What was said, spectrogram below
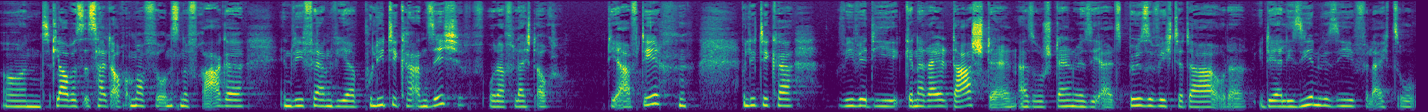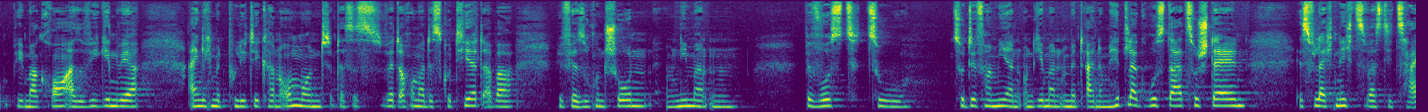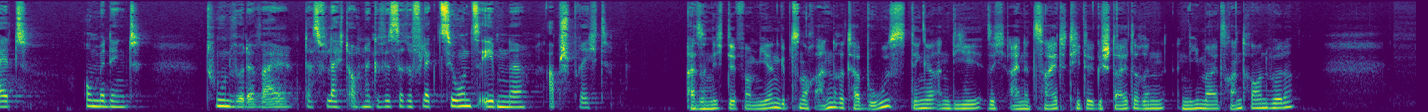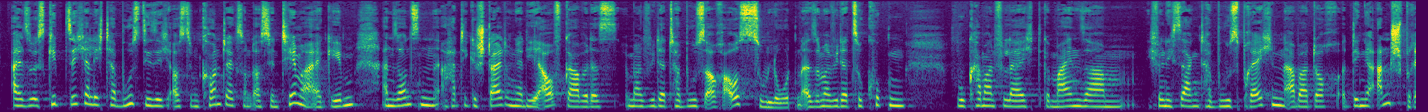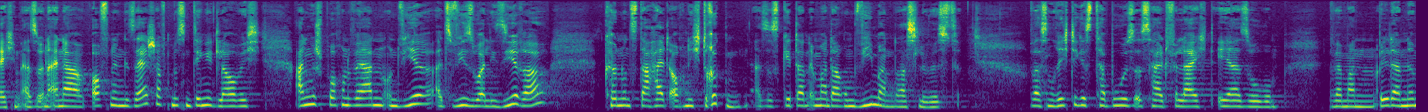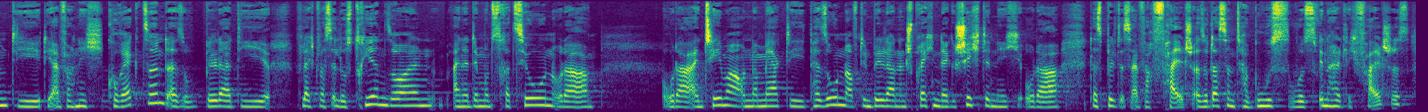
Und ich glaube, es ist halt auch immer für uns eine Frage, inwiefern wir Politiker an sich oder vielleicht auch die AfD-Politiker, wie wir die generell darstellen. Also stellen wir sie als Bösewichte dar oder idealisieren wir sie vielleicht so wie Macron. Also wie gehen wir eigentlich mit Politikern um? Und das ist, wird auch immer diskutiert, aber wir versuchen schon, niemanden bewusst zu zu diffamieren und jemanden mit einem Hitlergruß darzustellen, ist vielleicht nichts, was die Zeit unbedingt tun würde, weil das vielleicht auch eine gewisse Reflexionsebene abspricht. Also nicht diffamieren, gibt es noch andere Tabus, Dinge, an die sich eine Zeittitelgestalterin niemals rantrauen würde? Also es gibt sicherlich Tabus, die sich aus dem Kontext und aus dem Thema ergeben. Ansonsten hat die Gestaltung ja die Aufgabe, das immer wieder Tabus auch auszuloten. Also immer wieder zu gucken, wo kann man vielleicht gemeinsam, ich will nicht sagen Tabus brechen, aber doch Dinge ansprechen. Also in einer offenen Gesellschaft müssen Dinge, glaube ich, angesprochen werden. Und wir als Visualisierer können uns da halt auch nicht drücken. Also es geht dann immer darum, wie man das löst. Was ein richtiges Tabu ist, ist halt vielleicht eher so, wenn man Bilder nimmt, die, die einfach nicht korrekt sind, also Bilder, die vielleicht was illustrieren sollen, eine Demonstration oder oder ein Thema und man merkt, die Personen auf den Bildern entsprechen der Geschichte nicht oder das Bild ist einfach falsch. Also das sind Tabus, wo es inhaltlich falsch ist.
